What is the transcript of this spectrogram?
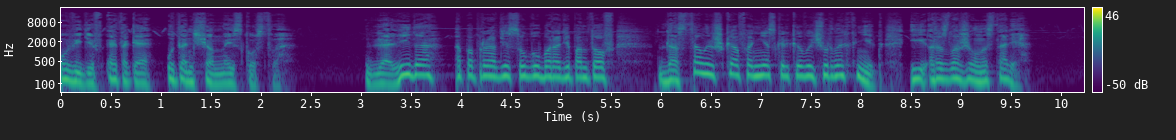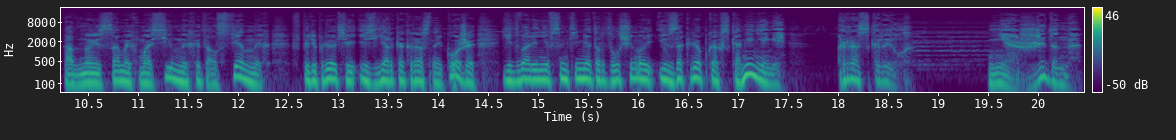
увидев этакое утонченное искусство. Для вида, а по правде сугубо ради понтов, достал из шкафа несколько вычурных книг и разложил на столе. Одну из самых массивных и толстенных, в переплете из ярко-красной кожи, едва ли не в сантиметр толщиной и в заклепках с каменьями, раскрыл. Неожиданно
